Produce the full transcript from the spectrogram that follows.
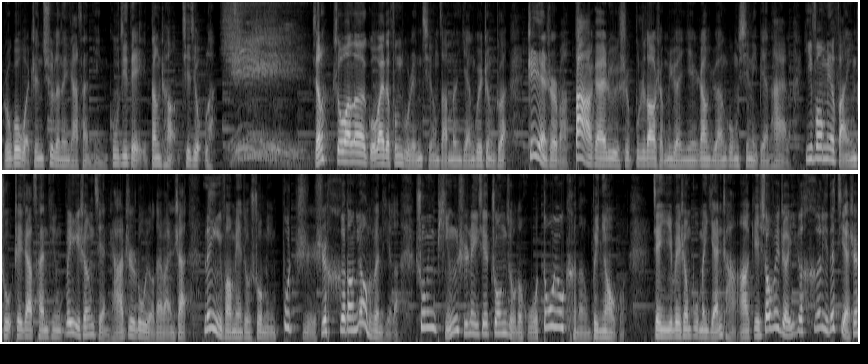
如果我真去了那家 餐厅，估计得当场戒酒了。行了，说完了国外的风土人情，咱们言归正传。这件事儿吧，大概率是不知道什么原因让员工心理变态了。一方面反映出这家餐厅卫生检查制度有待完善，另一方面就说明不只是喝到尿的问题了，说明平时那些装酒的壶都有可能被尿过。建议卫生部门严查啊，给消费者一个合理的解释。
